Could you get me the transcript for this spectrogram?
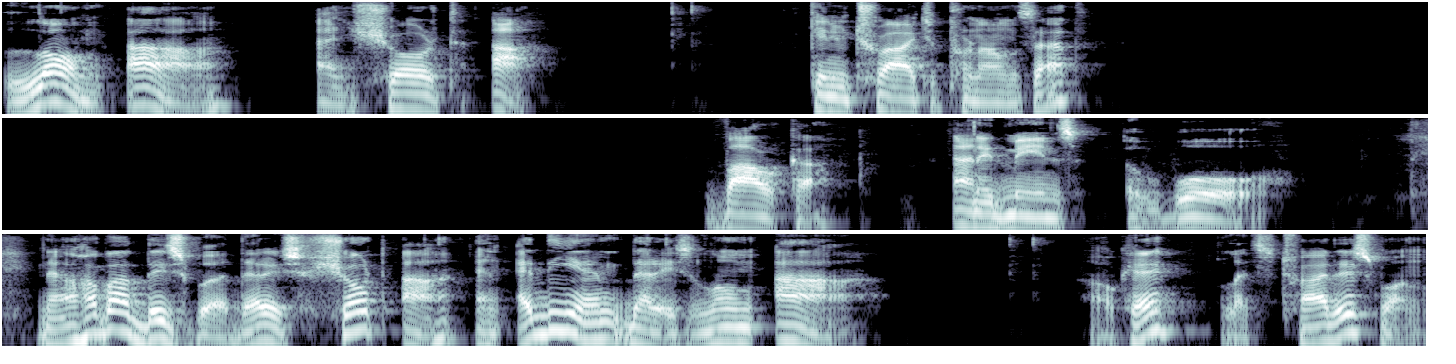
long a and short a. Can you try to pronounce that? Valka, and it means a war. Now, how about this word? There is short a, and at the end there is long a. Okay, let's try this one.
